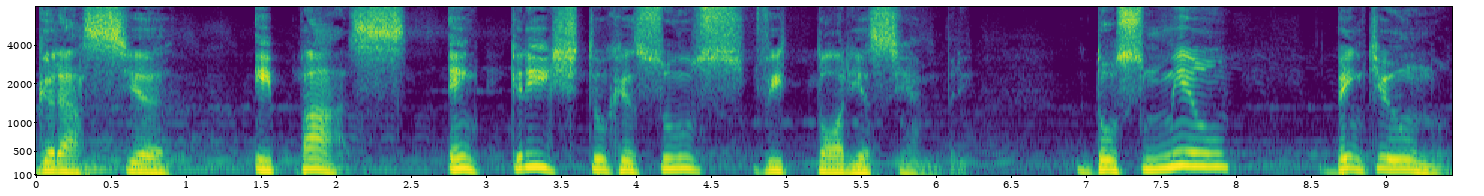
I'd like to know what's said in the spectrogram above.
Graça e paz em Cristo Jesus, vitória sempre. 2021,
